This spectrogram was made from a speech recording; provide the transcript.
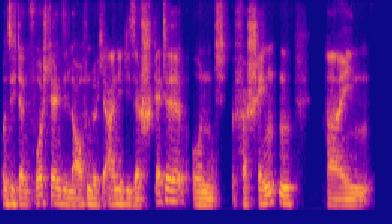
und sich dann vorstellen, Sie laufen durch eine dieser Städte und verschenken ein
